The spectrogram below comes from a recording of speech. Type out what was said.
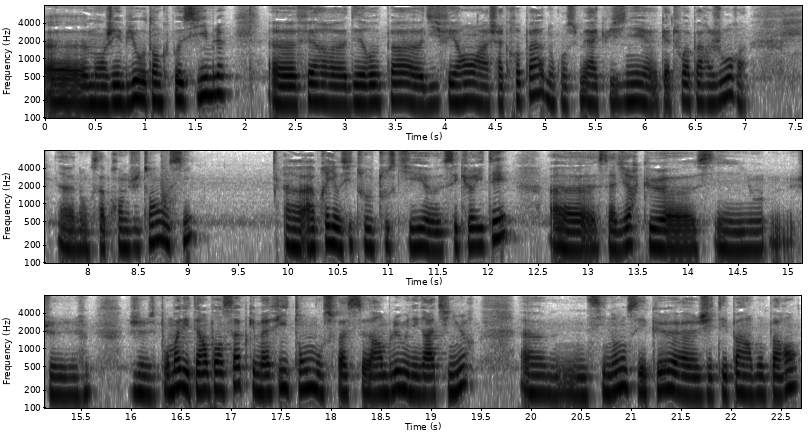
manger bio autant que possible, faire des repas différents à chaque repas. Donc, on se met à cuisiner quatre fois par jour. Donc, ça prend du temps aussi. Euh, après, il y a aussi tout, tout ce qui est euh, sécurité, euh, c'est-à-dire que euh, je, je, pour moi, il était impensable que ma fille tombe ou se fasse un bleu ou une égratignure. Euh, sinon, c'est que euh, j'étais pas un bon parent,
